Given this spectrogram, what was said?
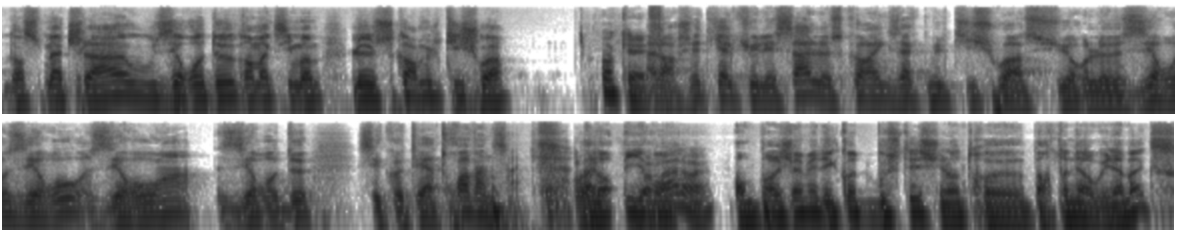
dans ce match-là ou 0-2 grand maximum, le score multi-choix. Ok. Alors, je vais te calculer ça. Le score exact multi-choix sur le 0-0, 0-1, 0-2, c'est coté à 3,25. Alors, il y a- Pas mal, ouais. on ne parle jamais des codes boostés chez notre partenaire Winamax.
